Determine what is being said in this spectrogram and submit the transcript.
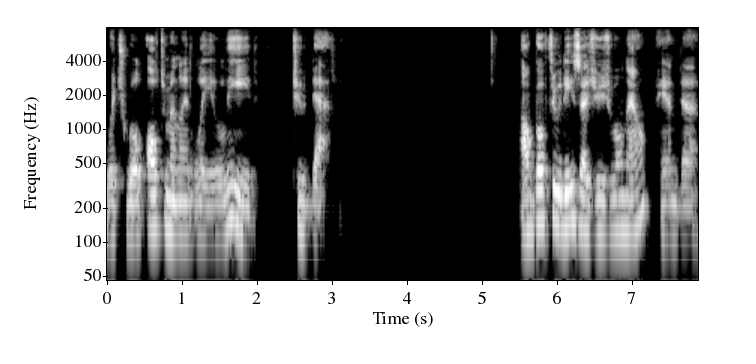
which will ultimately lead to death. I'll go through these as usual now, and uh,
